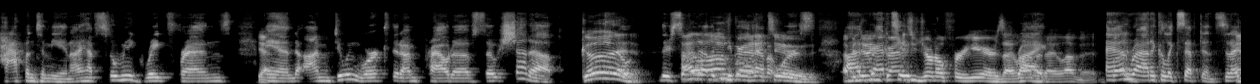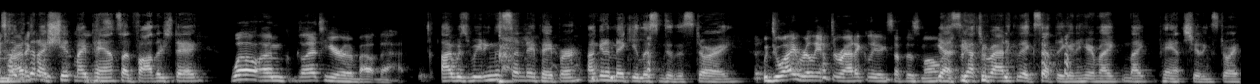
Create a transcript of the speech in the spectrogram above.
happen to me and I have so many great friends Yes. and I'm doing work that I'm proud of. So shut up. Good. There's so many other people who have it worse. I've been Uh, doing gratitude- gratitude journal for years. I love it. I love it. And But- radical acceptance. Did I tell you that I shit my pants on Father's Day? well, I'm glad to hear about that. I was reading the Sunday paper. I'm going to make you listen to this story. Do I really have to radically accept this moment? Yes, you have to radically accept that you're going to hear my my pants shitting story.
